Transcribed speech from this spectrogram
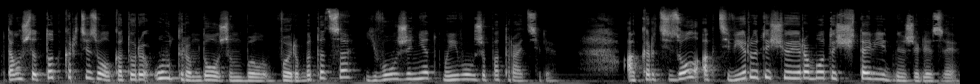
Потому что тот кортизол, который утром должен был выработаться, его уже нет, мы его уже потратили. А кортизол активирует еще и работу щитовидной железы.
